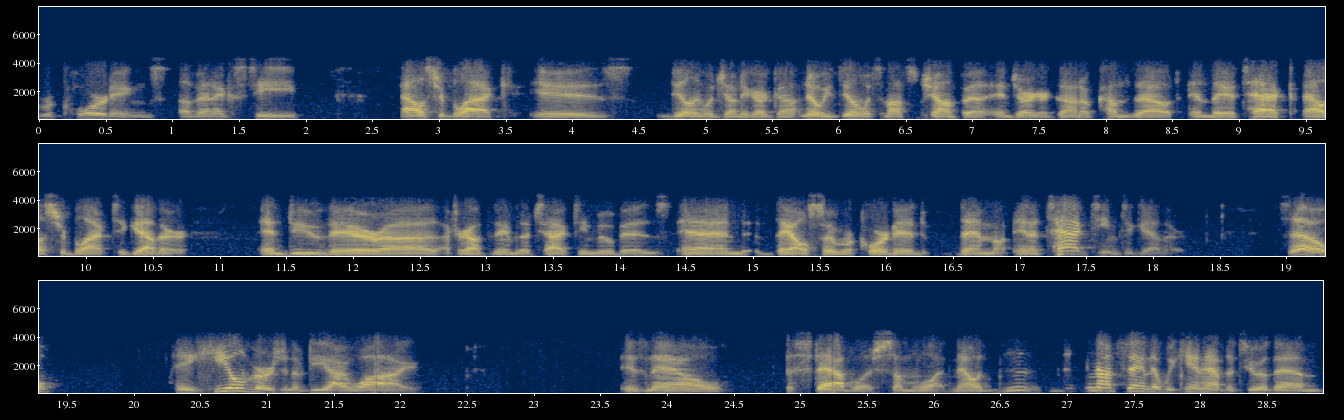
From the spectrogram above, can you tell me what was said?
recordings of NXT, Aleister Black is dealing with Johnny Gargano. No, he's dealing with Tommaso Ciampa, and Johnny Gargano comes out and they attack Aleister Black together and do their uh, I forgot what the name of the tag team move is, and they also recorded them in a tag team together. So, a heel version of DIY is now established somewhat. Now, not saying that we can't have the two of them,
